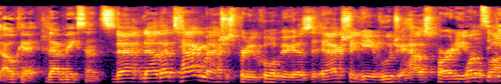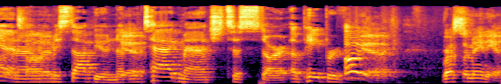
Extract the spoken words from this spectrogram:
Okay, that makes sense. That now that tag match was pretty cool because it actually gave Lucha House Party Once a lot again, let me stop you. Another Yeah. tag match to start a pay per view. Oh yeah, WrestleMania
